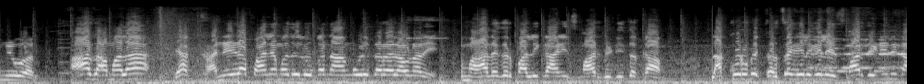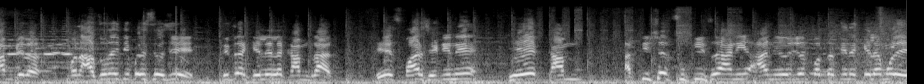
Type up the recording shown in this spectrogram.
आज आम्हाला या घाणेरड्या पाण्यामध्ये लोकांना आंघोळी करायला लावणार आहे. महानगरपालिका आणि स्मार्ट सिटीचं काम. लाखो रुपये खर्च केले गेले स्मार्ट सिटीने काम केलं पण अजूनही ती परिस्थिती अशी आहे, तिथं केलेलं कामकाज. हे स्मार्ट सिटीने हे काम अतिशय चुकीचं आणि अनियोजन पद्धतीने केल्यामुळे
